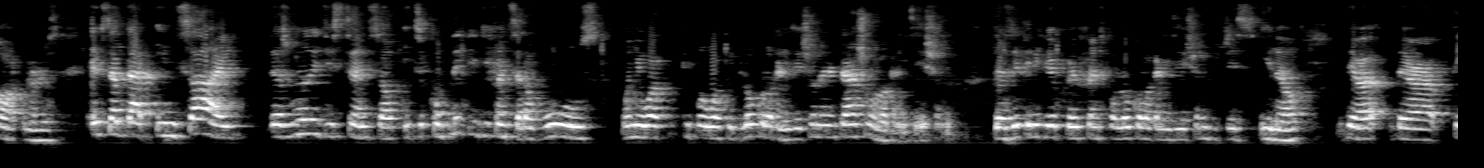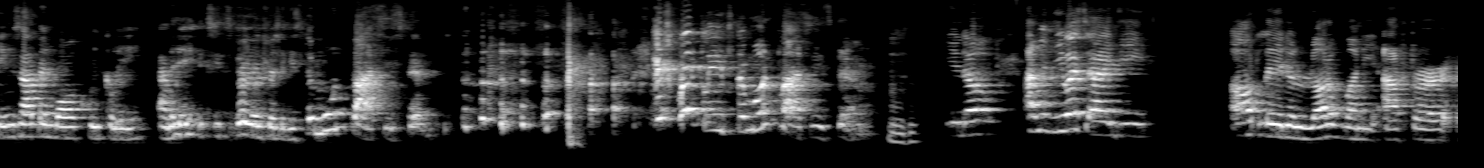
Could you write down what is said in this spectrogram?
partners, except that inside there's really this sense of it's a completely different set of rules when you work people work with local organization and international organization. There's definitely a preference for local organization, which is, you know, there there things happen more quickly. I mean, it's, it's very interesting. It's the moun pa system. it's quickly, it's the moun pa system. Mm-hmm. You know, I mean, USAID outlaid a lot of money after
